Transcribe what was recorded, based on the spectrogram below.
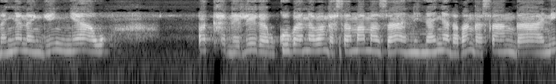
nanyana ngeenyawo. Bakhandeleka kobana bangasamamazani nanyana bangasangani.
